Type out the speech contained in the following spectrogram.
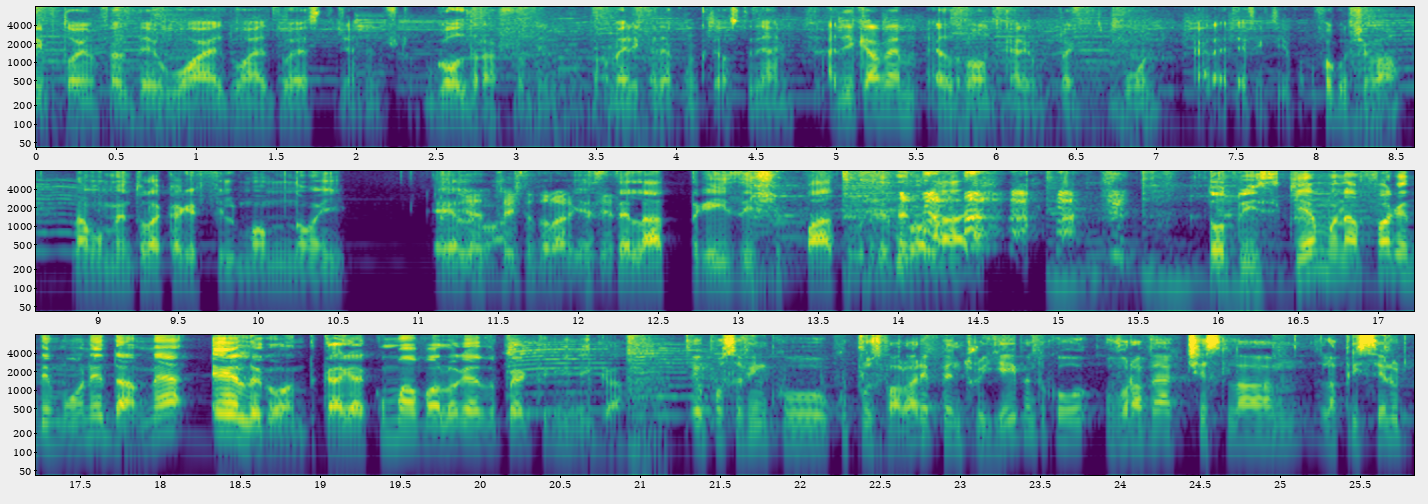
Crypto e un fel de Wild Wild West, gen, nu știu, Gold rush din America de acum câteva 100 de ani. Adică avem Elrond, care e un proiect bun, care efectiv a făcut ceva. La momentul la care filmăm noi, el 30 de dolari? Cât este e? la 34 de dolari. Totul e schem în afară de moneda mea Elrond, care acum valorează practic nimica. Eu pot să vin cu, cu plus valoare pentru ei, pentru că vor avea acces la, la presale-uri,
